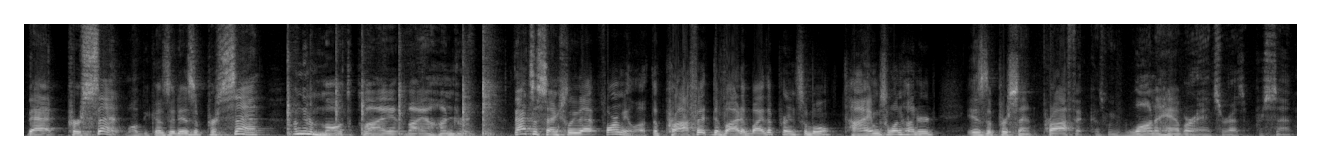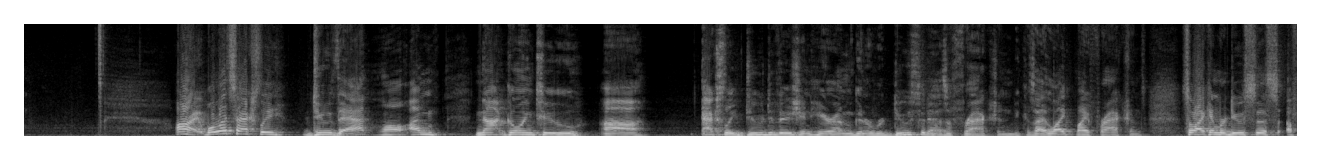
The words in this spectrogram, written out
that percent. Well, because it is a percent, I'm going to multiply it by 100. That's essentially that formula. The profit divided by the principal times 100 is the percent profit, because we want to have our answer as a percent. All right, well, let's actually do that. Well, I'm not going to uh, actually do division here. I'm going to reduce it as a fraction because I like my fractions. So I can reduce this uh,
